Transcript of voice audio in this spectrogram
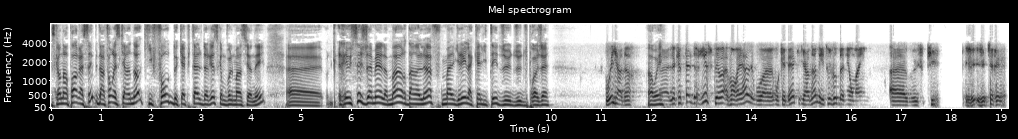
est-ce qu'on en part assez? Puis dans le fond est-ce qu'il y en a qui faute de capital de risque comme vous le mentionnez euh, réussissent jamais, le meurt dans l'œuf malgré la qualité du, du, projet? Oui, il y en a. Ah oui? Euh, le capital de risque à Montréal ou euh, au Québec, il y en a, mais il est toujours donné au même. Euh, puis j'ai tiré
